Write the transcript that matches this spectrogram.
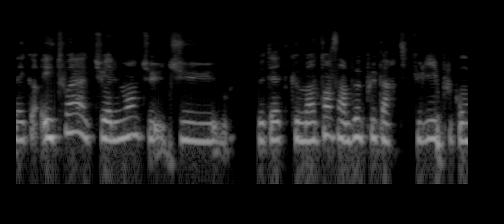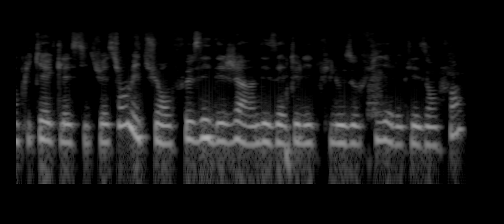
D'accord. Et toi, actuellement, tu, tu... peut-être que maintenant c'est un peu plus particulier, plus compliqué avec la situation, mais tu en faisais déjà hein, des ateliers de philosophie avec les enfants.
